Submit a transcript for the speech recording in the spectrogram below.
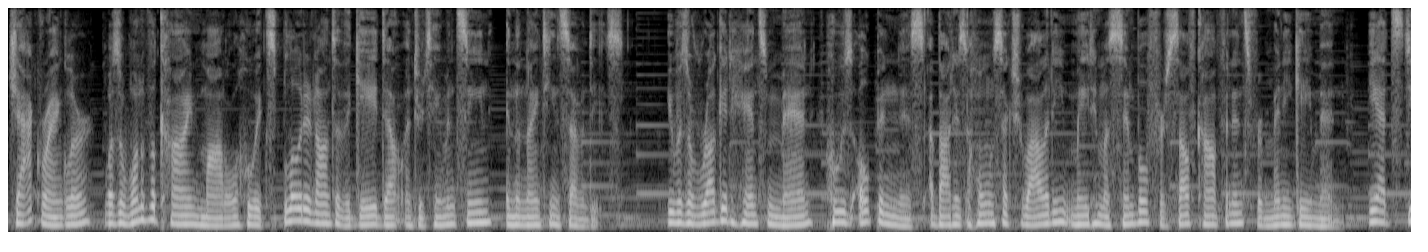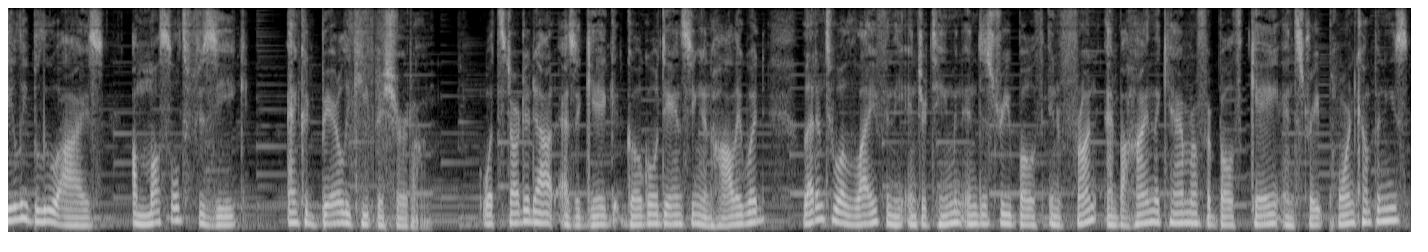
Jack Wrangler was a one of a kind model who exploded onto the gay adult entertainment scene in the 1970s. He was a rugged, handsome man whose openness about his homosexuality made him a symbol for self confidence for many gay men. He had steely blue eyes, a muscled physique, and could barely keep his shirt on. What started out as a gig go go dancing in Hollywood led him to a life in the entertainment industry, both in front and behind the camera for both gay and straight porn companies,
